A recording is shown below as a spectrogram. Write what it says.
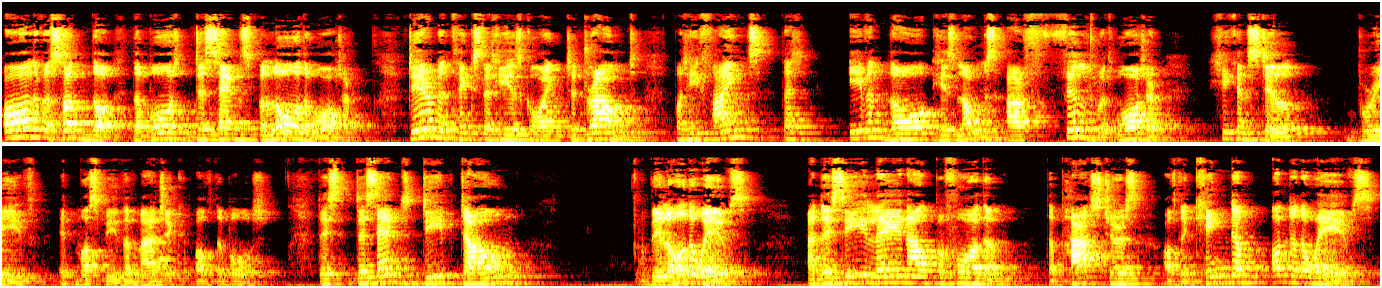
All of a sudden, though, the boat descends below the water. Diarmid thinks that he is going to drown, but he finds that even though his lungs are filled with water, he can still breathe. It must be the magic of the boat. They descend deep down below the waves, and they see laying out before them the pastures of the kingdom under the waves,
